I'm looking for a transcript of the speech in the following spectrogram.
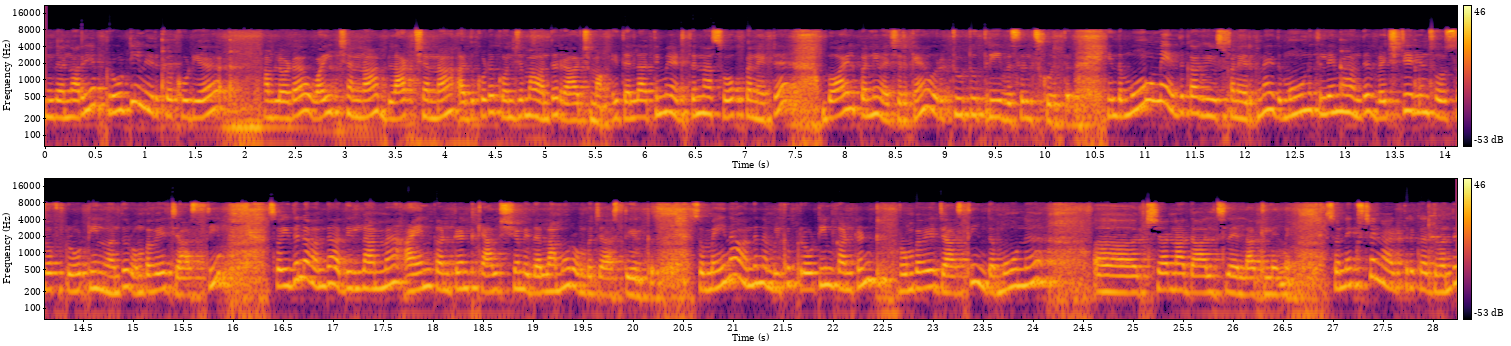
இந்த நிறைய ப்ரோட்டீன் இருக்கக்கூடிய நம்மளோட ஒயிட் சன்னா பிளாக் சன்னா அது கூட கொஞ்சமாக வந்து ராஜ்மா. இது எல்லாத்தையுமே எடுத்து நான் சோக் பண்ணிவிட்டு பாயில் பண்ணி வச்சுருக்கேன். ஒரு டூ டு த்ரீ விசில்ஸ் கொடுத்து. இந்த மூணுமே எதுக்காக யூஸ் பண்ணியிருக்குன்னா இது மூணுத்துலேயுமே வந்து வெஜிடேரியன் சோர்ஸ் ஆஃப் ப்ரோட்டீன் வந்து ரொம்பவே ஜாஸ்தி. ஸோ இதில் வந்து அது இல்லாமல் அயன் கண்டென்ட் கால்சியம் இதெல்லாமும் ரொம்ப ஜாஸ்தி இருக்குது ஸோ மெயினாக வந்து நம்மளுக்கு ப்ரோட்டீன் கண்டென்ட் ரொம்பவே ஜாஸ்தி. இந்த மூணு சன்னா தால்ஸில் எல்லாத்துலேயுமே. ஸோ நெக்ஸ்ட்டு நான் எடுத்துருக்கிறது வந்து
